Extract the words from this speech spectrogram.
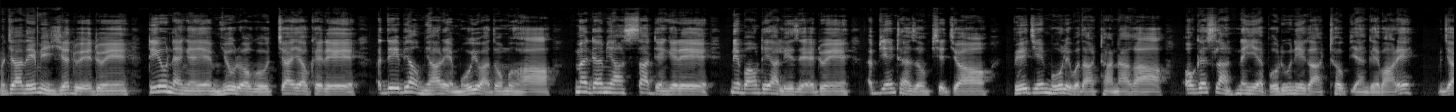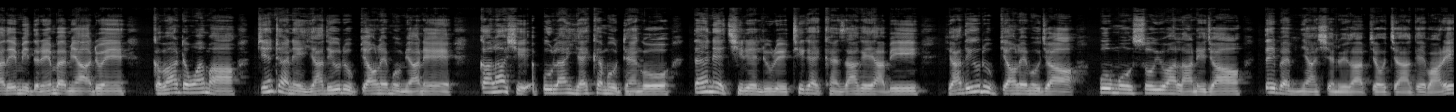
မကြသေးမီရက်တွေအတွင်းတရုတ်နိုင်ငံရဲ့မြို့တော်ကိုကြာရောက်ခဲ့တဲ့အသေးပြောက်များတဲ့မိုးရွာသွန်းမှုဟာမှတ်တမ်းများစတင်ခဲ့တဲ့နှစ်ပေါင်း140အတွင်းအပြင်းထန်ဆုံးဖြစ်ကြောင်းဘေကျင်းမိုးလေဝသဌာနကဩဂတ်စ်လ2ရက်ဗုဒ္ဓနေ့ကထုတ်ပြန်ခဲ့ပါတယ်။မကြသေးမီသတင်းပတ်များအတွင်ကမ္ဘာတဝမ်းမှာပြင်းထန်တဲ့ရာသီဥတုပြောင်းလဲမှုများနဲ့ကာလရှည်အပူလိုင်းရိုက်ခတ်မှုဒဏ်ကိုတန်းနဲ့ချီတဲ့လူတွေထိခိုက်ခံစားခဲ့ရပြီးရာသီဥတုပြောင်းလဲမှုကြောင့်ပုံမိုဆိုးရွားလာနေကြောင်းသိပ္ပံပညာရှင်တွေကပြောကြားခဲ့ပါတယ်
